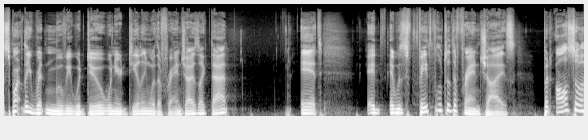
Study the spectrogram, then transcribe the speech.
smartly written movie would do when you're dealing with a franchise like that, it it it was faithful to the franchise but also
